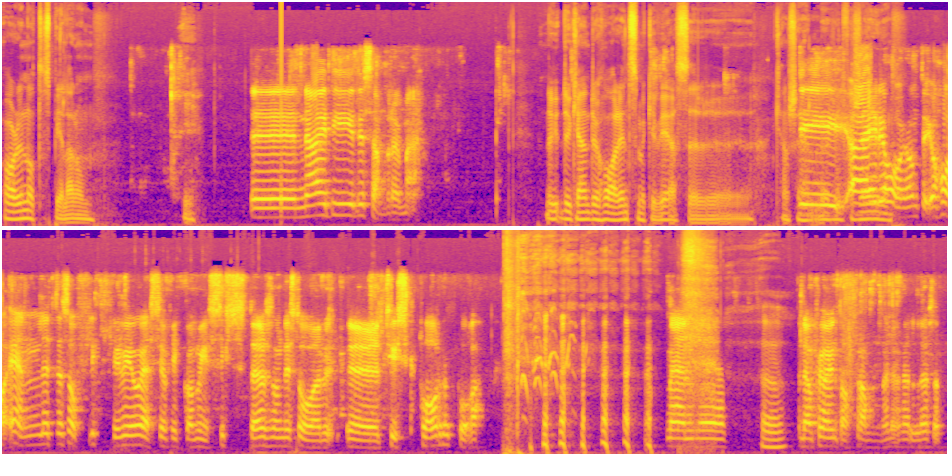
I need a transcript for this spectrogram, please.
har du något att spela dem i? Eh, nej, det, det är sämre med. Du, du, kan, du har inte så mycket VHSer eh, kanske? Det, nej, det har jag inte. Jag har en lite så flippig VHS jag fick av min syster som det står eh, tysk porr på. Men eh, Ja. den får jag inte ha framme nu heller. Så.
